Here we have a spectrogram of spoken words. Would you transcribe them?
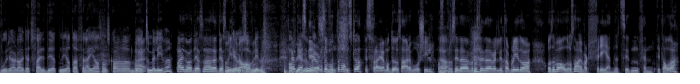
hvor er da rettferdigheten i at det er Freia som skal bøte med livet? Nei, det var det som, det er det som gjør det så det er det som gjør det så vondt og vanskelig. da. Hvis Freia må dø, så er det vår skyld. Altså, for, å si det, for å si det veldig tabloid. Og, og så Hvalrossen har jo vært fredet siden 50-tallet,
